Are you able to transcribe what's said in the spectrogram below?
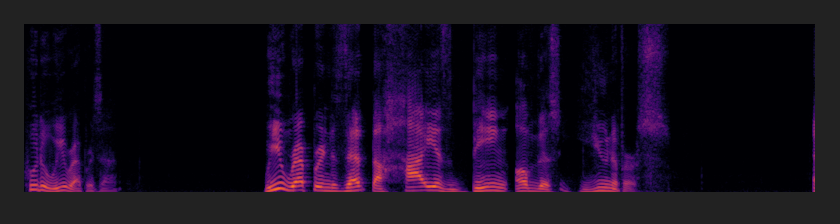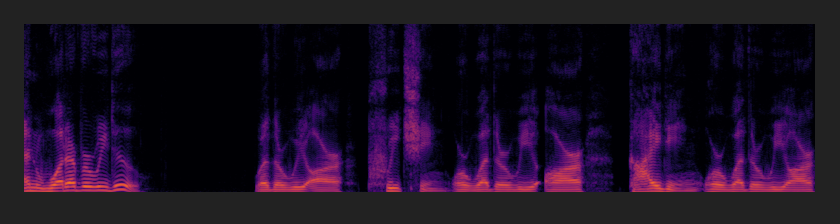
Who do we represent? We represent the highest being of this universe. And whatever we do, whether we are preaching or whether we are guiding or whether we are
